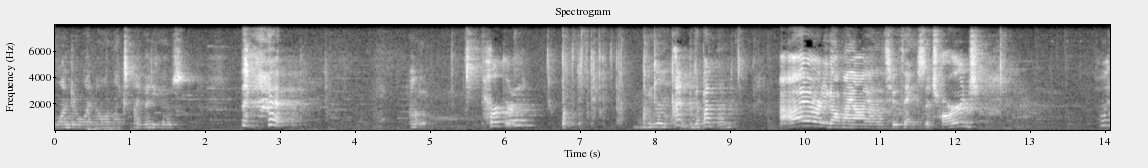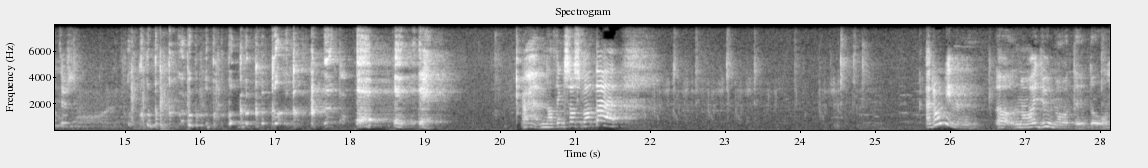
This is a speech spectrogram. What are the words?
wonder why no one likes my videos. Uh, Parker? I already got my eye on the two things. The charge. Oh, wait, there's. Ah, Nothing sus about that. I don't even. Oh no, I do know what they do,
